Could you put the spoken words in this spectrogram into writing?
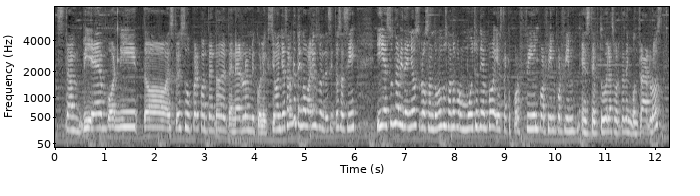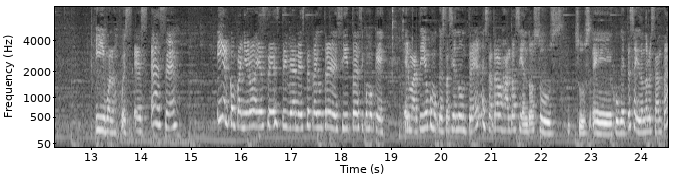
Están bien bonito. Estoy súper contenta de tenerlo en mi colección. Ya saben que tengo varios duendecitos así. Y estos navideños los anduve buscando por mucho tiempo. Y hasta que por fin, por fin, por fin este, tuve la suerte de encontrarlos. Y bueno, pues es ese. El compañero es este, y vean, este trae un trenecito, así como que el martillo como que está haciendo un tren, está trabajando haciendo sus, sus eh, juguetes, ayudándole a Santa.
